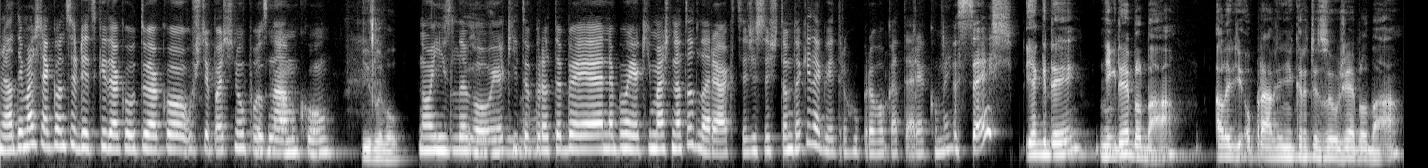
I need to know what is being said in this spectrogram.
No a ty máš na konci vždycky takovou tu jako uštěpačnou poznámku. Jízlivou. No jízlivou. Jaký to pro tebe je, nebo jaký máš na tohle reakce, že jsi v tom taky takový trochu provokatér jako my? Seš? Jak kdy, někdy je blbá, a lidi oprávněně kritizují, že je blbá.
